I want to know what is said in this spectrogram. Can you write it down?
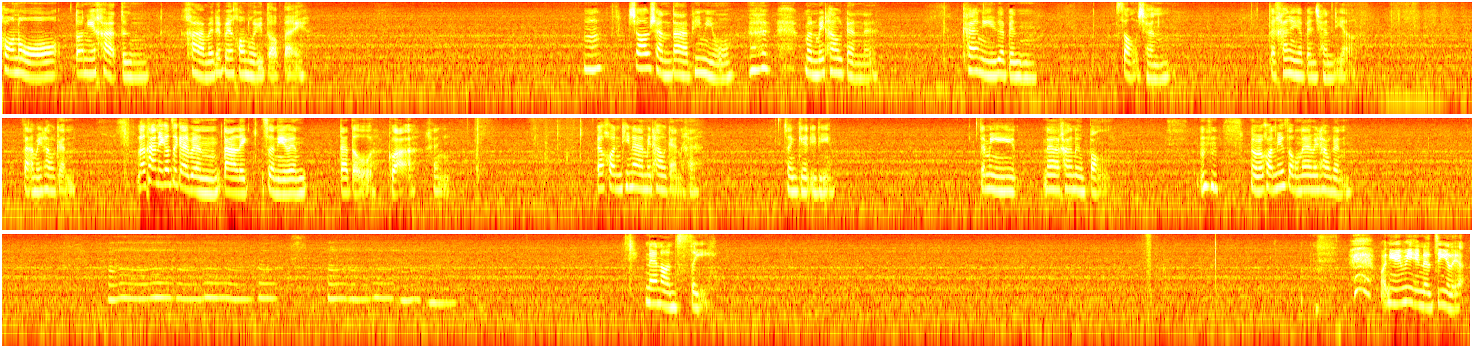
ของหนูตอนนี้ขาตึงขาไม่ได้เป็นของหนูอีกต่อไปชอบชั้นตาพี่มิว มันไม่เท่ากันนะ ข้างนี้จะเป็นสองชั้น แต่ข้างนี้จะเป็นชั้นเดียว ตาไม่เท่ากัน แล้วข้างนี้ก็จะกลายเป็นตาเล็ก ส่วนนี้เป็นตาโตกว่าข้างนี้ แล้วคนที่หน้าไม่เท่ากันค่ะ สังเกตดีๆจะมีหน้าข้างหนึ่งป่องหนูเป็นคนที่ทรงหน้าไม่เท่ากันแน่นอนสิวั นนี้ไม่มี energy เลยอะ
